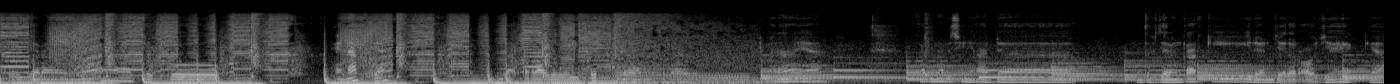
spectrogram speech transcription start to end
Perjalanannya cukup enak ya. Nggak terlalu ribet dan terlalu gimana ya. Karena di sini ada jalan kaki dan jalur ojek ya.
